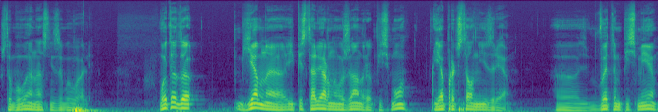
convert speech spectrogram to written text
чтобы вы о нас не забывали. Вот это явно эпистолярного жанра письмо я прочитал не зря. Э, в этом письме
